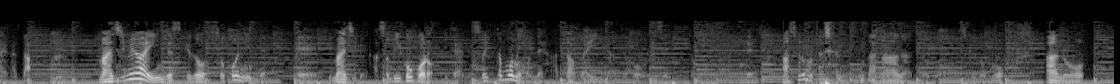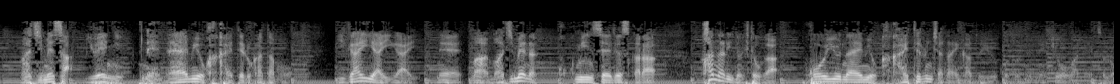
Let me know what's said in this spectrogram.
え方。うん。真面目はいいんですけど、そこにね、えー、真面目、遊び心みたいな、そういったものもね、あった方がいいなって本を見せていたので、あ、それも確かにそうだなぁなんて思うんですけども、あの、真面目さゆえに、ね、悩みを抱えてる方も、意外や意外、ね、まあ真面目な国民性ですから、かなりの人がこういう悩みを抱えてるんじゃないかということでね、今日はね、その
